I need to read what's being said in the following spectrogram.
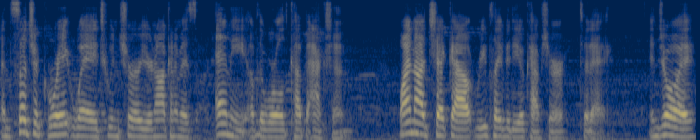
and such a great way to ensure you're not going to miss any of the World Cup action. Why not check out Replay Video Capture today? Enjoy!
